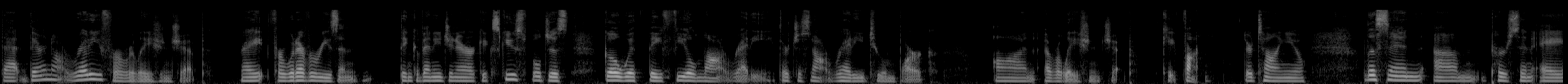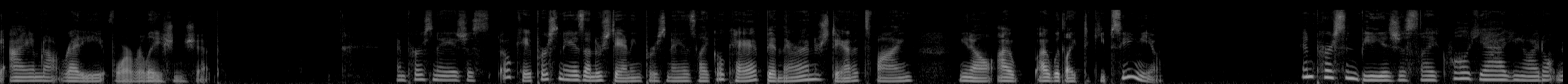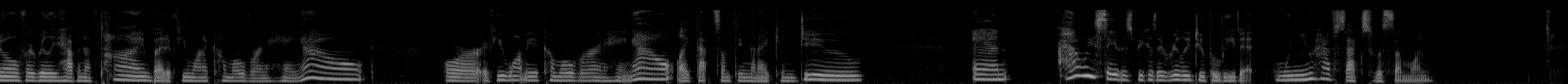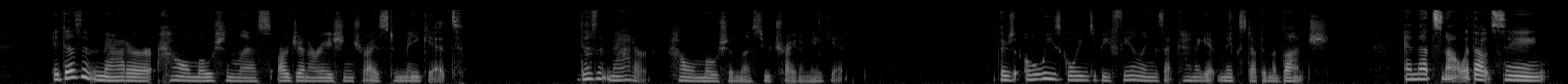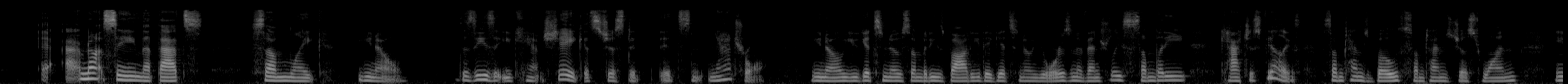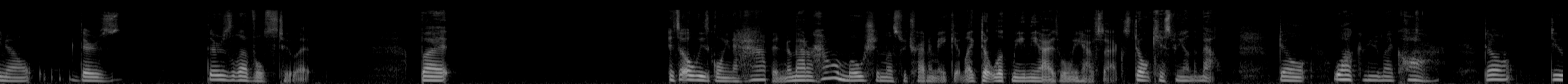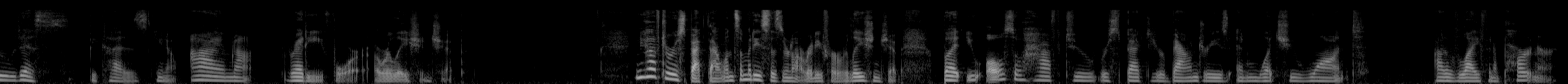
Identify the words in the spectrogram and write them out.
that they're not ready for a relationship, right? For whatever reason. Think of any generic excuse. We'll just go with they feel not ready. They're just not ready to embark on a relationship. Okay, fine. They're telling you, listen, um, person A, I am not ready for a relationship. And person A is just, okay, person A is understanding. Person A is like, okay, I've been there. I understand. It's fine. You know, I, I would like to keep seeing you. And person B is just like, well, yeah, you know, I don't know if I really have enough time, but if you want to come over and hang out, or if you want me to come over and hang out, like that's something that I can do. And I always say this because I really do believe it. When you have sex with someone, it doesn't matter how emotionless our generation tries to make it. It doesn't matter how emotionless you try to make it. There's always going to be feelings that kind of get mixed up in the bunch. And that's not without saying, I'm not saying that that's some like, you know, disease that you can't shake. It's just, it, it's natural. You know, you get to know somebody's body, they get to know yours, and eventually somebody catches feelings. Sometimes both, sometimes just one. You know, there's there's levels to it. But it's always going to happen, no matter how emotionless we try to make it. Like, don't look me in the eyes when we have sex. Don't kiss me on the mouth. Don't walk me to my car. Don't do this because, you know, I'm not ready for a relationship. You have to respect that when somebody says they're not ready for a relationship. But you also have to respect your boundaries and what you want out of life and a partner.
